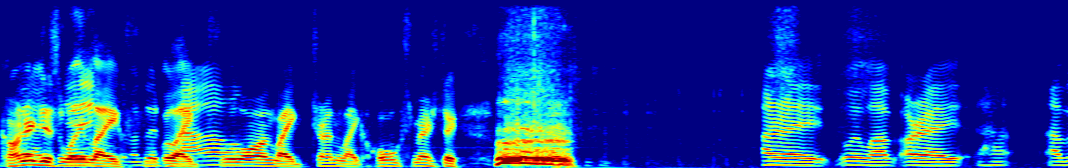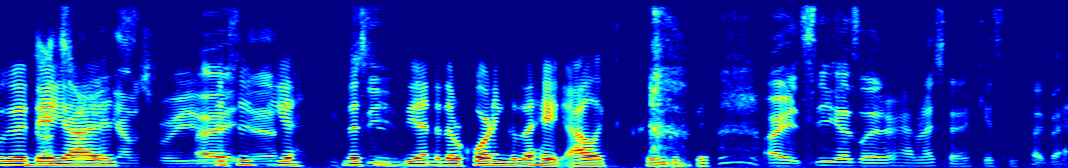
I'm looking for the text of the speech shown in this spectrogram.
Connor just went like some good f- like pal. full on like trying to like Hulk smash like. All right, well, love. All right, ha- have a good day, That's guys. games for you. Alright, This is yeah. the this See is the end of the recording because I hate Alex because he's a bitch. Alright, see you guys later. Have a nice day. Kisses. Bye bye.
